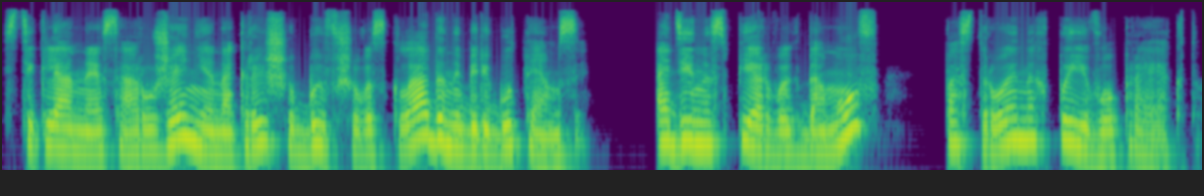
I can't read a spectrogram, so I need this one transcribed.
стеклянное сооружение на крыше бывшего склада на берегу Темзы, один из первых домов, построенных по его проекту.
